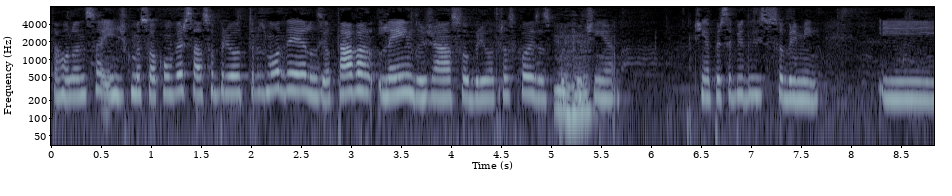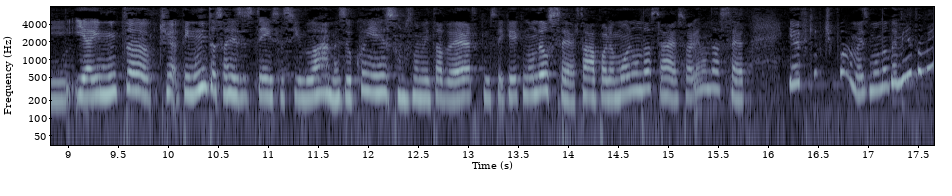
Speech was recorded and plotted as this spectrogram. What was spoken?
tá rolando isso aí. A gente começou a conversar sobre outros modelos. Eu tava lendo já sobre outras coisas, porque eu tinha, tinha percebido isso sobre mim. E, e aí muita, tinha, tem muita essa resistência, assim, do, ah, mas eu conheço um relacionamento aberto, que não sei o que, que não deu certo. Ah, poliamor não dá certo, isso aí não dá certo. E eu fiquei, tipo, ah, mas monogamia também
